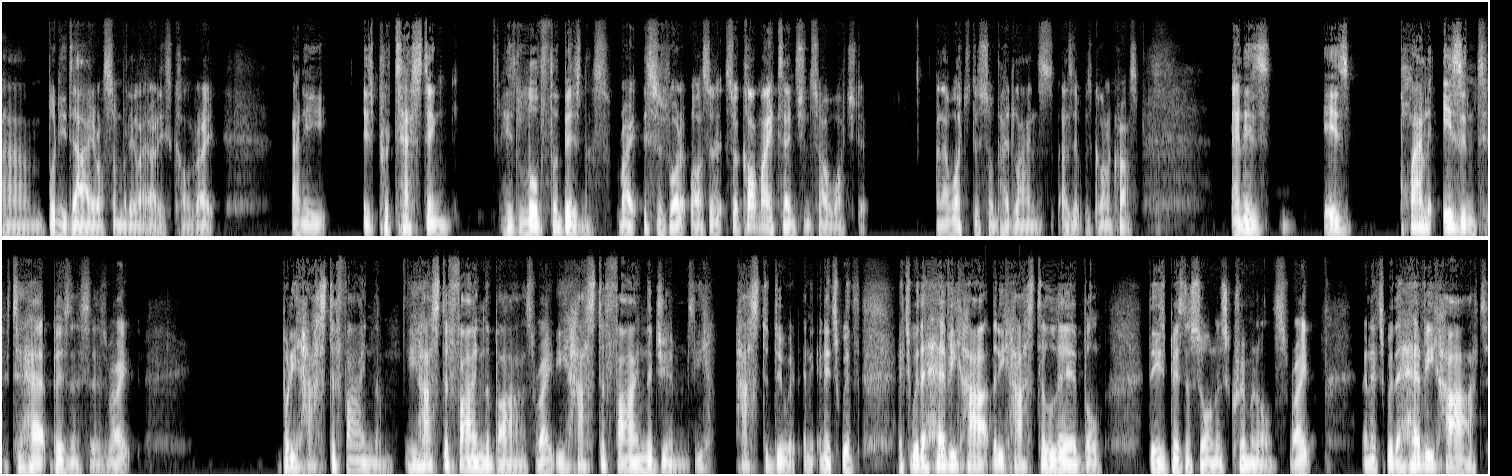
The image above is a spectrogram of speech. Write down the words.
Um, Buddy Dyer or somebody like that. He's called right, and he is protesting his love for business. Right. This is what it was. So it, so it caught my attention. So I watched it, and I watched the sub headlines as it was going across. And his his plan isn't to hurt businesses, right? But he has to find them. He has to find the bars, right? He has to find the gyms. He has to do it and, and it's with it's with a heavy heart that he has to label these business owners criminals right and it's with a heavy heart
